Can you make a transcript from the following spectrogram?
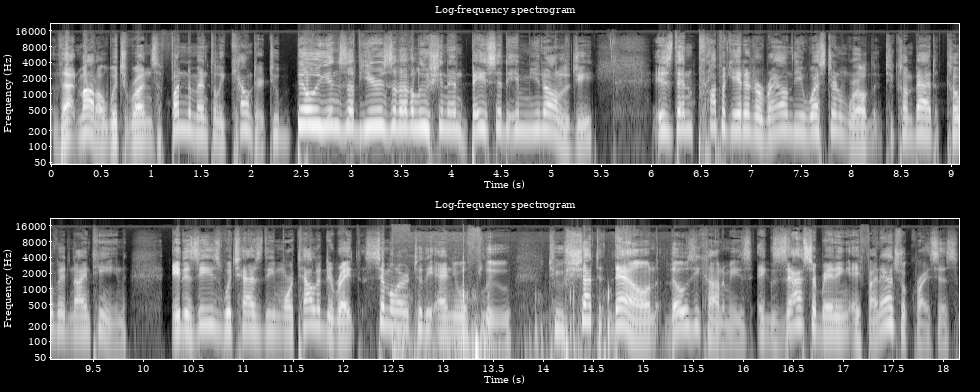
That model, which runs fundamentally counter to billions of years of evolution and based immunology, is then propagated around the Western world to combat COVID 19, a disease which has the mortality rate similar to the annual flu, to shut down those economies, exacerbating a financial crisis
